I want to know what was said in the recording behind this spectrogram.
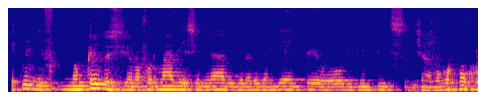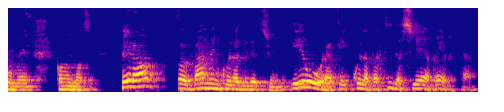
E quindi non credo si siano formati ai seminari della Lega Ambiente o di Greenpeace, diciamo, come, come cosa. Però vanno in quella direzione. E ora che quella partita si è aperta,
